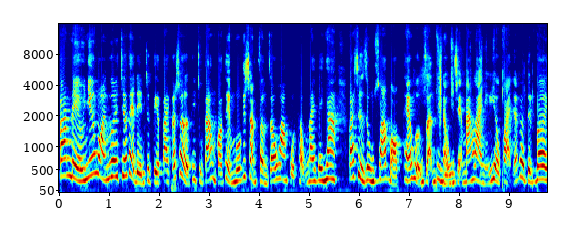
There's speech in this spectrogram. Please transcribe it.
Và nếu như mọi người chưa thể đến trực tiếp tại cơ sở thì chúng ta cũng có thể mua cái sản phẩm dâu Hoàng Cột Thống này về nhà và sử dụng xoa bóp theo hướng dẫn thì nó cũng sẽ mang lại những hiệu quả rất là tuyệt vời.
